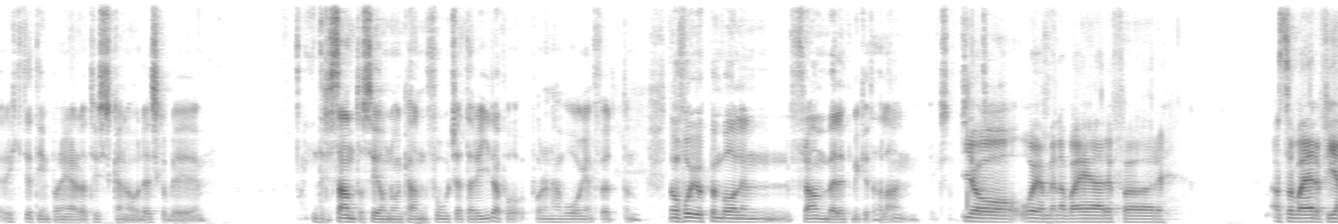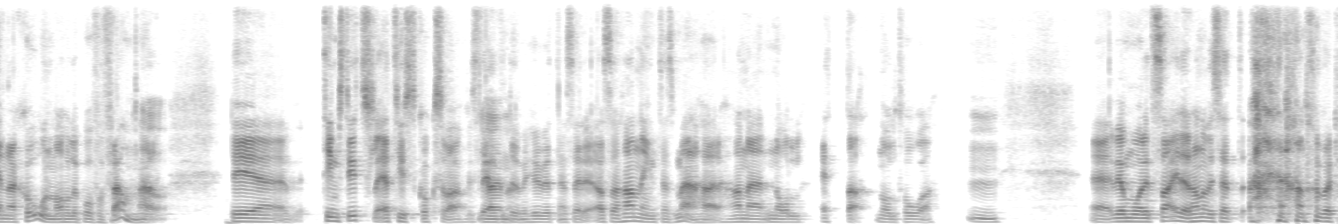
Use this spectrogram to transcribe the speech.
riktigt imponerad av tyskarna och det ska bli intressant att se om de kan fortsätta rida på, på den här vågen för att de, de får ju uppenbarligen fram väldigt mycket talang. Liksom. Ja, och jag menar vad är det för... Alltså vad är det för generation man håller på att få fram här? ja, Det är, Tim Stützle är tysk också va? Visst är jag inte dum i huvudet när jag säger det? Alltså han är inte ens med här. Han är 01, 02. mm, Eh, vi har Moritz Seider, han har vi sett. han har varit,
